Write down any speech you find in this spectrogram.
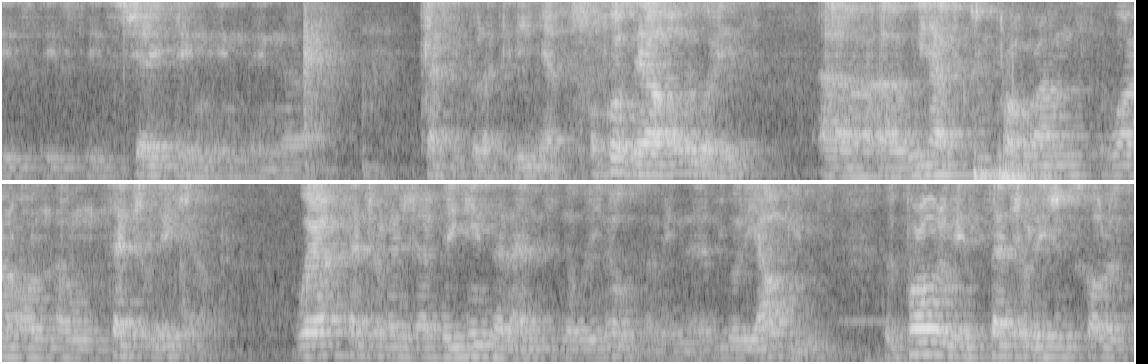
is, is, is shaped in, in, in uh, classical academia. Of course, there are other ways. Uh, we have two programs, one on, on Central Asia, where Central Asia begins and ends, nobody knows. I mean, everybody argues. The problem is Central Asian scholars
